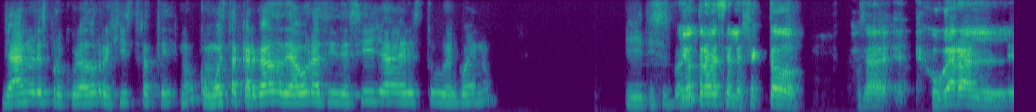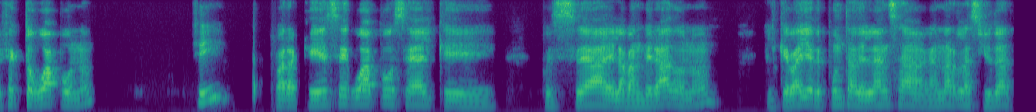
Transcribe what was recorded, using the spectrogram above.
ya no eres procurador, regístrate, ¿no? Como esta cargada de ahora sí de sí, ya eres tú el bueno. Y dices, bueno. Y otra vez el efecto, o sea, eh, jugar al efecto guapo, ¿no? Sí. Para que ese guapo sea el que, pues, sea el abanderado, ¿no? el que vaya de punta de lanza a ganar la ciudad,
